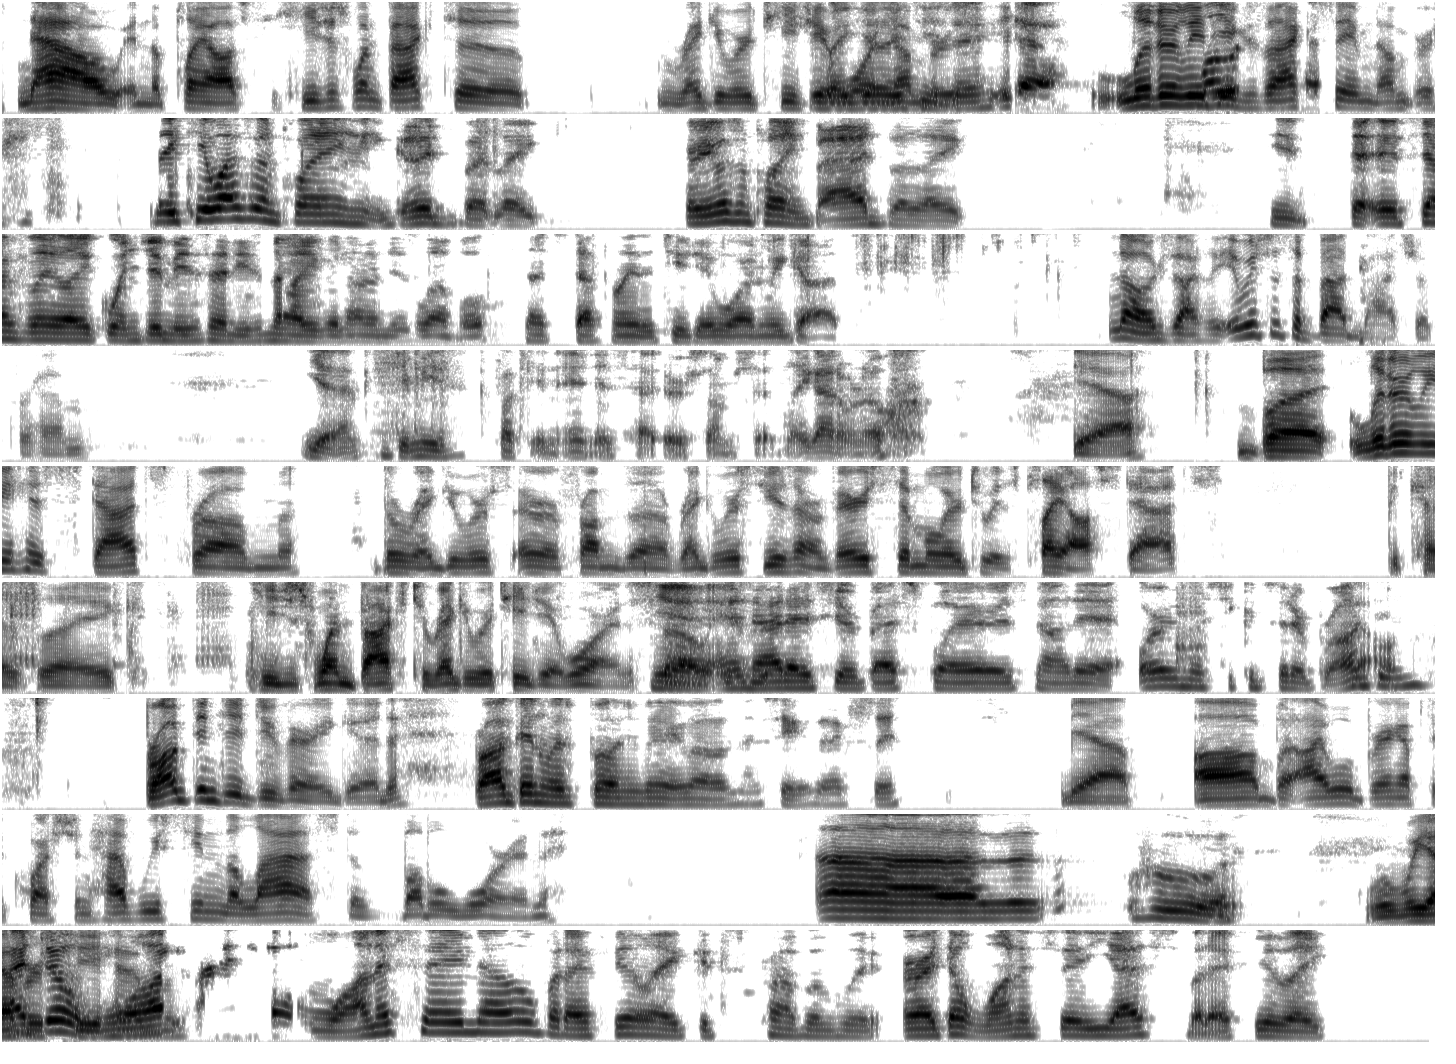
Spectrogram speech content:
now in the playoffs, he just went back to regular TJ Warren numbers. TJ. Yeah, Literally the Well- exact same numbers. like he wasn't playing good, but like, or he wasn't playing bad, but like, he. It's definitely like when Jimmy said he's not even on his level. That's definitely the TJ Warren we got. no, exactly. It was just a bad matchup for him. Yeah, Jimmy's fucking in his head or some shit. Like I don't know. Yeah, but literally his stats from the regular or from the regular season are very similar to his playoff stats because like he just went back to regular TJ Warren. So yeah, and that is your best player is not it, or unless you consider Brogdon. Brogdon did do very good. Brogdon was playing very well in that series, actually. Yeah. Um, but I will bring up the question: Have we seen the last of Bubble Warren? Uh, who? Will we I ever don't see him? want. I don't want to say no, but I feel like it's probably, or I don't want to say yes, but I feel like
